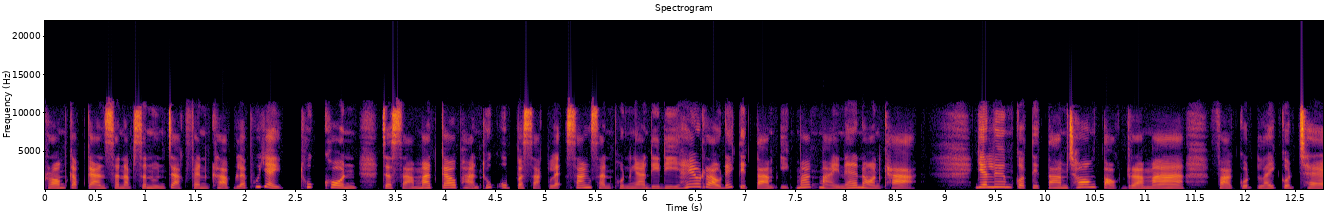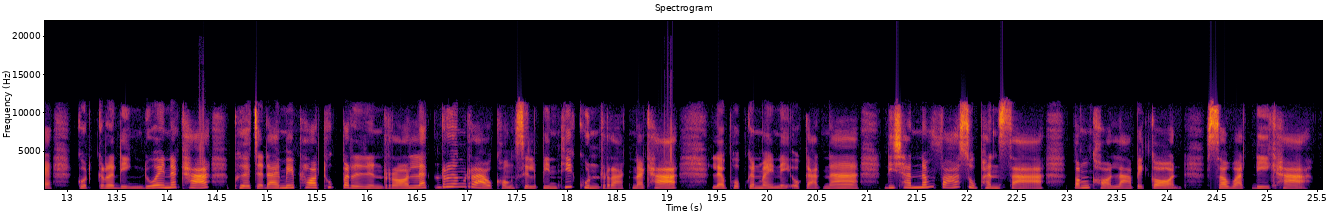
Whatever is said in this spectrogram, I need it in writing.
พร้อมกับการสนับสนุนจากแฟนคลับและผู้ใหญ่ทุกคนจะสามารถก้าวผ่านทุกอุปสรรคและสร้างสรรค์ผลงานดีๆ ให้เราได้ติดตามอีกมากมายแน่นอนค่ะ อย่าลืมกดติดตามช่องตอกดราม่าฝากกดไลค์กดแชร์ กดกระดิ่งด้วยนะคะ เพื่อจะได้ไม่พลาดทุกประเด็นร้อนและเรื่องราวของศิลปินที่คุณรักนะคะ แล้วพบกันใหม่ในโอกาสหน้า ดิฉันน้ำฟ้าสุพรรณษา ต้องขอลาไปก่อน สวัสดีค่ะ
